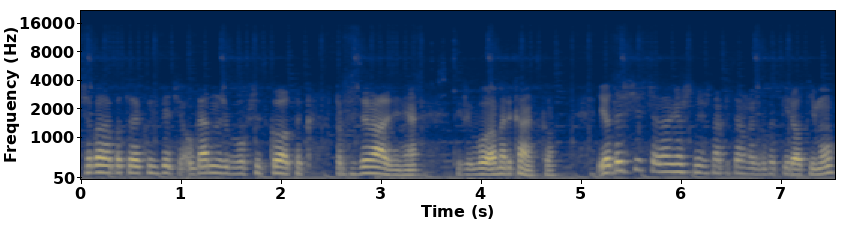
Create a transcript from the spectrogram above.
trzeba by to jakoś wiecie, ogarnąć, żeby było wszystko tak profesjonalnie, nie? Tak żeby było amerykańsko. I o też jeszcze już, już napisałem na grupę Pirotimu.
